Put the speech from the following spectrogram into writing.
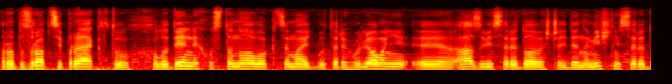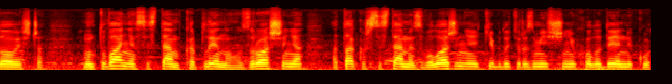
розробці проекту холодильних установок. Це мають бути регульовані е, газові середовища і динамічні середовища, монтування систем краплинного зрошення, а також системи зволоження, які будуть розміщені в холодильнику.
